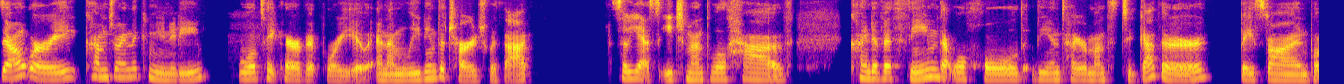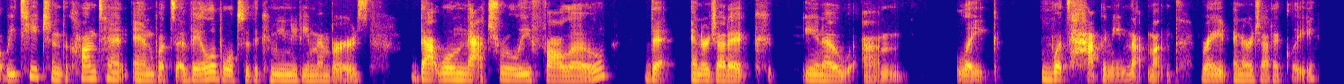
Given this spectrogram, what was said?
Don't worry, come join the community. We'll take care of it for you. And I'm leading the charge with that. So, yes, each month we'll have kind of a theme that will hold the entire month together based on what we teach and the content and what's available to the community members that will naturally follow the energetic you know um like what's happening that month right energetically.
